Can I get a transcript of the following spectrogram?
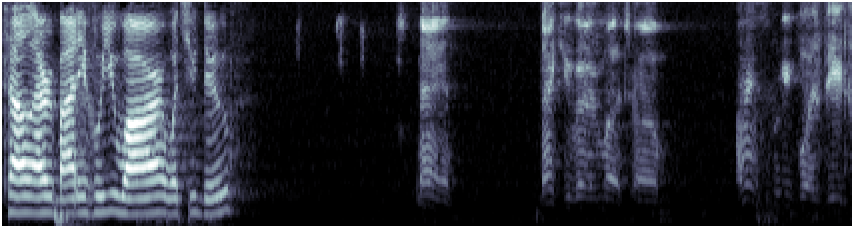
tell everybody who you are, what you do. Man, thank you very much. Um, my name is Pretty Boy Beats,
